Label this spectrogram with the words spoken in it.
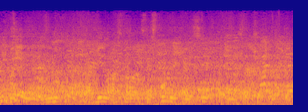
один раз, второй раз республика, и все, потому что четко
